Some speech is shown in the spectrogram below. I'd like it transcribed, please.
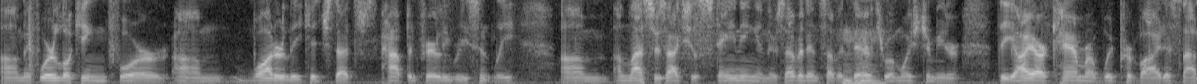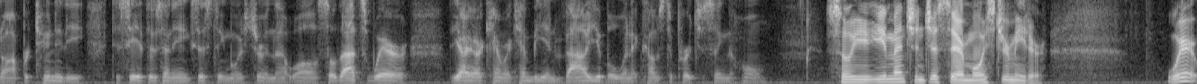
um, if we're looking for um, water leakage that's happened fairly recently, um, unless there's actual staining and there's evidence of it there through a moisture meter, the IR camera would provide us that opportunity to see if there's any existing moisture in that wall. So that's where the IR camera can be invaluable when it comes to purchasing the home. So you, you mentioned just there moisture meter. Where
